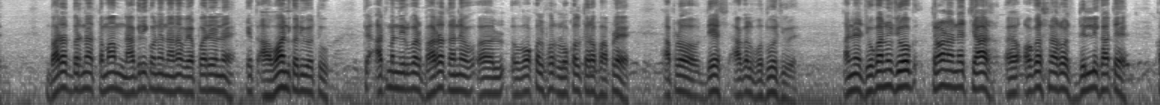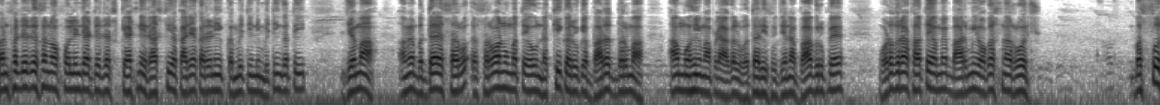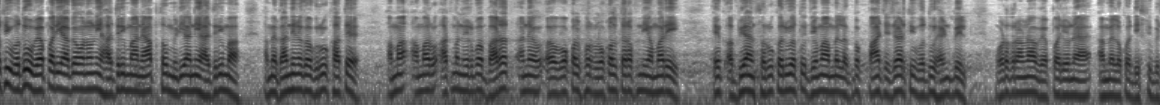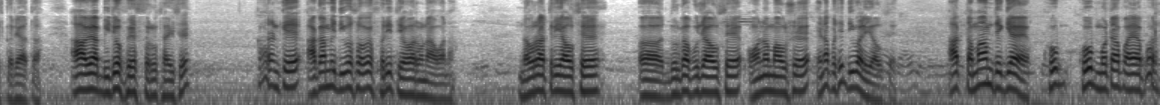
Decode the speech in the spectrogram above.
ભારતભરના તમામ નાગરિકોને નાના વેપારીઓને એક આહવાન કર્યું હતું કે આત્મનિર્ભર ભારત અને વોકલ ફોર લોકલ તરફ આપણે આપણો દેશ આગળ વધવો જોઈએ. અને જોગાનું જોગ ત્રણ અને ચાર ઓગસ્ટના રોજ દિલ્હી ખાતે confederation of all India traders કેટની રાષ્ટ્રીય કાર્યકારિણી કમિટીની મિટિંગ હતી, જેમાં અમે બધાએ સર્વ, સર્વાનુમતે એવું નક્કી કર્યું કે ભારતભરમાં આ મુહિમ આપણે આગળ વધારીશું. જેના ભાગરૂપે વડોદરા ખાતે અમે બારમી ઓગસ્ટના રોજ બસોથી વધુ વેપારી આગેવાનોની હાજરીમાં અને આપ સૌ મીડિયાની હાજરીમાં અમે ગાંધીનગર ગૃહ ખાતે આમાં અમારું આત્મનિર્ભર ભારત અને વોકલ ફોર લોકલ તરફની અમારી એક અભિયાન શરૂ કર્યું હતું, જેમાં અમે લગભગ પાંચ હજારથી વધુ હેન્ડબિલ વડોદરાના વેપારીઓને અમે લોકો ડિસ્ટ્રીબ્યુટ કર્યા હતા. આ હવે આ બીજો ફેઝ શરૂ થાય છે. કારણ કે આગામી દિવસો હવે ફરી તહેવારોના આવવાના. નવરાત્રિ આવશે દુર્ગા પૂજા આવશે, ઓનમ આવશે, એના પછી દિવાળી આવશે. આ તમામ જગ્યાએ ખૂબ ખૂબ મોટા પાયા પર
